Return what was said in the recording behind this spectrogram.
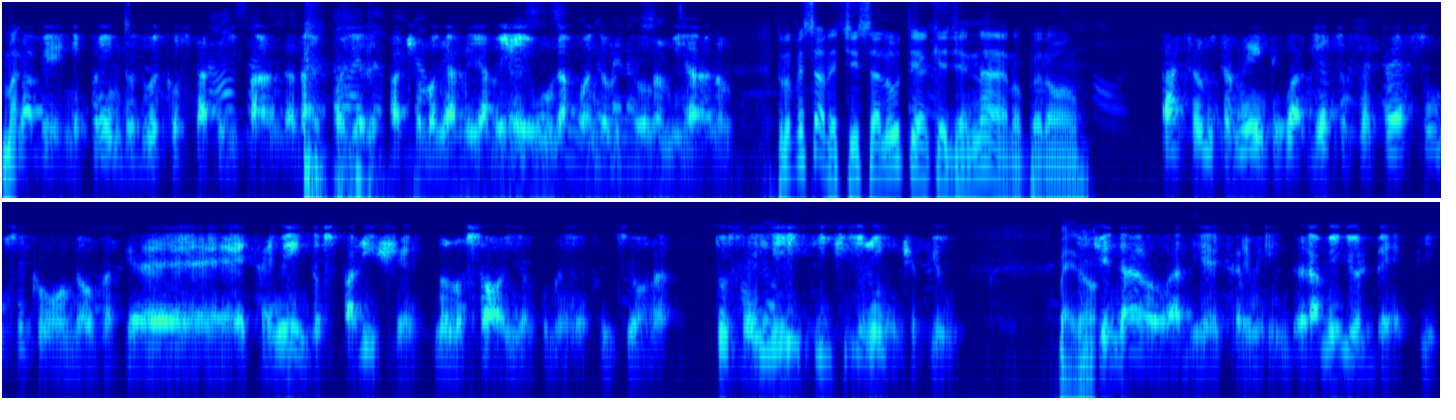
ma- Va bene, prendo due costate di panda, dai, poi gliele faccio magari avere una quando ritorno a Milano. Professore, ci saluti anche Gennaro però. Assolutamente, guardi, adesso si è perso un secondo perché è tremendo, sparisce, non lo so io come funziona. Tu sei lì, ti giri, non c'è più. Beh, Il no- Gennaro guardi, è tremendo, era meglio il Beppi.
